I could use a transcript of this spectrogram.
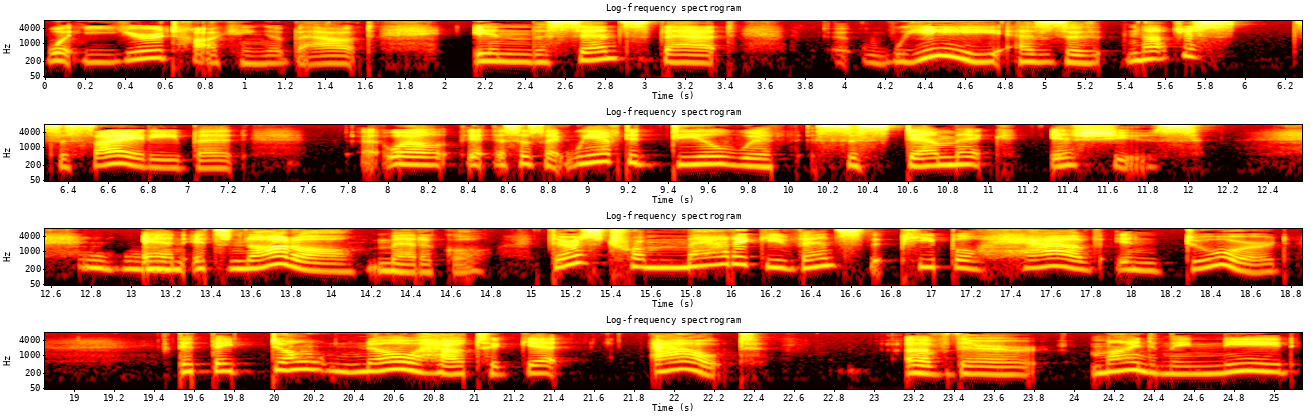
what you're talking about in the sense that we as a not just society but uh, well, society, we have to deal with systemic issues Mm-hmm. And it's not all medical. There's traumatic events that people have endured that they don't know how to get out of their mind and they need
